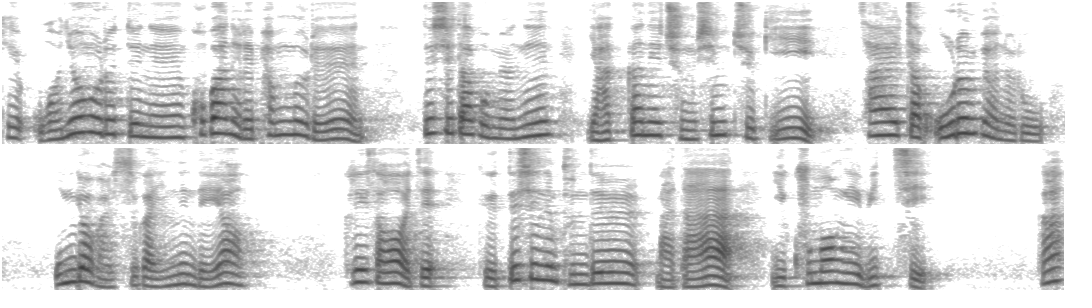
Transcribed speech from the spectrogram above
이렇게 원형으로 뜨는 코바늘의 편물은 뜨시다 보면은 약간의 중심축이 살짝 오른편으로 옮겨갈 수가 있는데요. 그래서 이제 그 뜨시는 분들마다 이 구멍의 위치가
